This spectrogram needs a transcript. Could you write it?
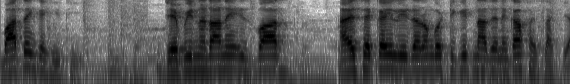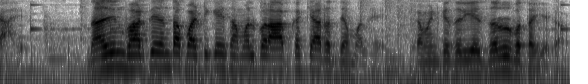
बातें कही थी। जेपी नड्डा ने इस बार ऐसे कई लीडरों को टिकट ना देने का फैसला किया है। नाजिन, भारतीय जनता पार्टी के इस अमल पर आपका क्या रद्द अमल है? कमेंट के ज़रिए ज़रूर बताइएगा।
